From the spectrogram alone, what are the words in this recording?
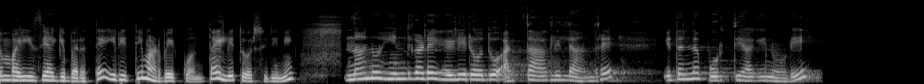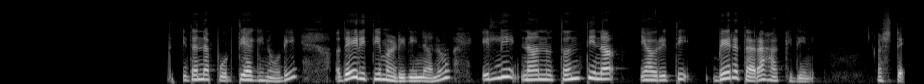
ತುಂಬ ಈಸಿಯಾಗಿ ಬರುತ್ತೆ. ಈ ರೀತಿ ಮಾಡಬೇಕು ಅಂತ ಇಲ್ಲಿ ತೋರಿಸಿದ್ದೀನಿ ನಾನು ಹಿಂದ್ಗಡೆ ಹೇಳಿರೋದು ಅರ್ಥ ಆಗಲಿಲ್ಲ ಅಂದರೆ ಇದನ್ನು ಪೂರ್ತಿಯಾಗಿ ನೋಡಿ. ಇದನ್ನು ಪೂರ್ತಿಯಾಗಿ ನೋಡಿ. ಅದೇ ರೀತಿ ಮಾಡಿದ್ದೀನಿ ನಾನು. ಇಲ್ಲಿ ನಾನು ತಂತಿನ ಯಾವ ರೀತಿ ಬೇರೆ ಥರ ಹಾಕಿದ್ದೀನಿ ಅಷ್ಟೇ.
